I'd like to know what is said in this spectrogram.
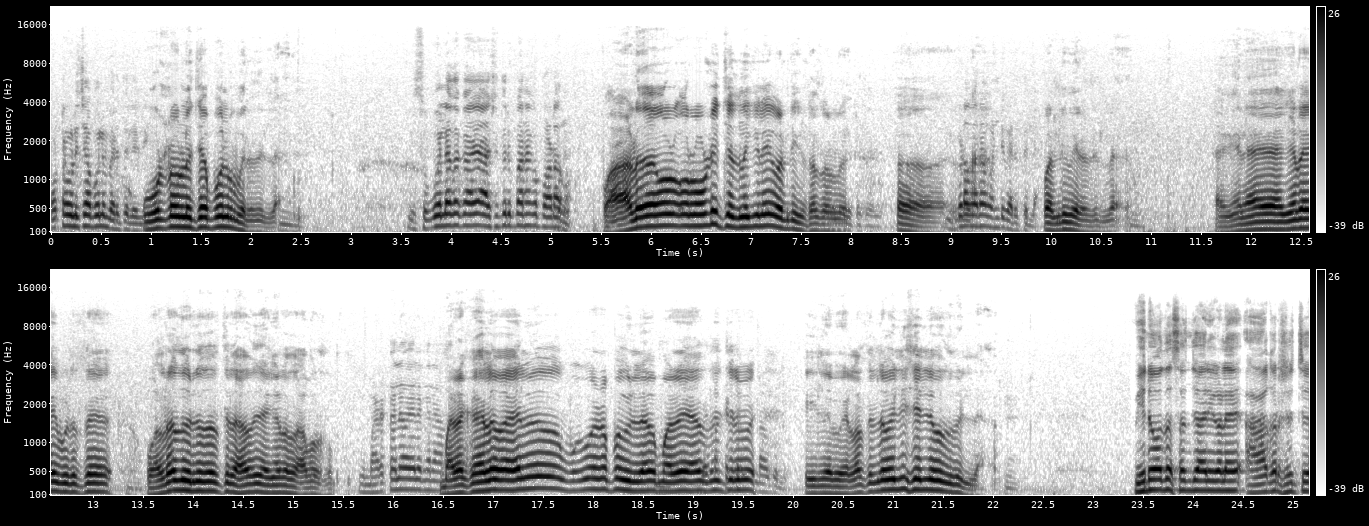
ഓട്ടോ വിളിച്ചാൽ പോലും വരത്തില്ല ഓട്ടോ വിളിച്ചാൽ പോലും വരുന്നില്ല ആയ ആശുപത്രി പോകാനൊക്കെ പാട് റോഡിൽ ചെന്നെങ്കിലേ വണ്ടി കിട്ടത്തുള്ളൂ. ഇവിടെ വരെ വണ്ടി വരത്തില്ല. വണ്ടി അങ്ങനെ ഞങ്ങളുടെ ഇവിടുത്തെ വളരെ ദുരിതത്തിലാണ് ഞങ്ങളുടെ താമസം. മഴക്കാലമായാലും കുഴപ്പമില്ല. മഴ ഇച്ചിരി ഇല്ല വെള്ളത്തിന്റെ വലിയ ശല്യമൊന്നുമില്ല. വിനോദസഞ്ചാരികളെ ആകർഷിച്ച്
